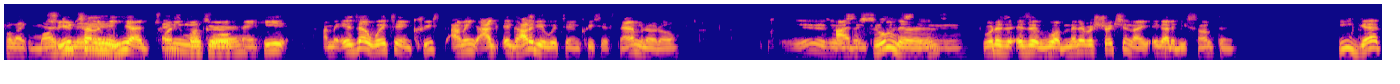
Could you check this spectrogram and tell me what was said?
for like So marketing. you telling me he had 20 and months Booker. off and he? I mean, is there a way to increase? I mean, I, it got to be a way to increase his stamina though. It is I'd assume there is. What is it? Is it what minute restriction? Like it got to be something. he get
